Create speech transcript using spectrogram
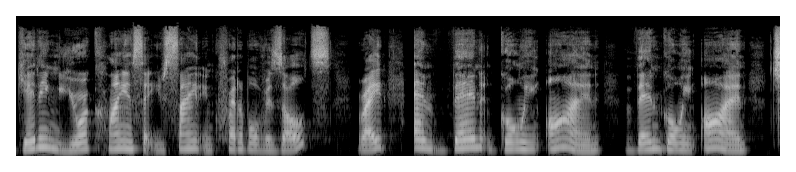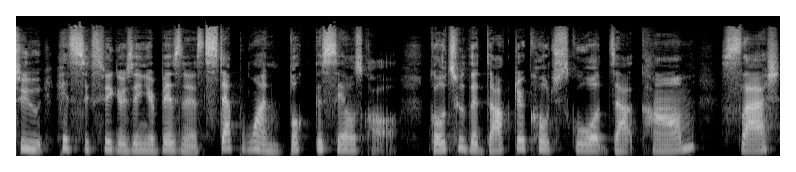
getting your clients that you sign incredible results right? And then going on, then going on to hit six figures in your business. Step one, book the sales call. Go to the drcoachschool.com slash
